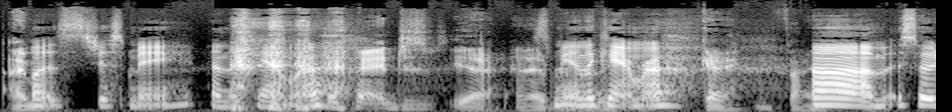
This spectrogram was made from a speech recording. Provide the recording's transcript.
I'm Well, it's just me and the camera. just yeah, and it's me and the camera. Okay, fine. Um, so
